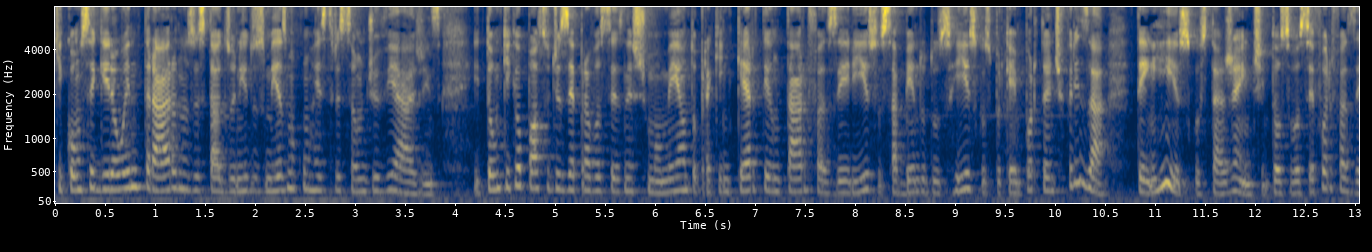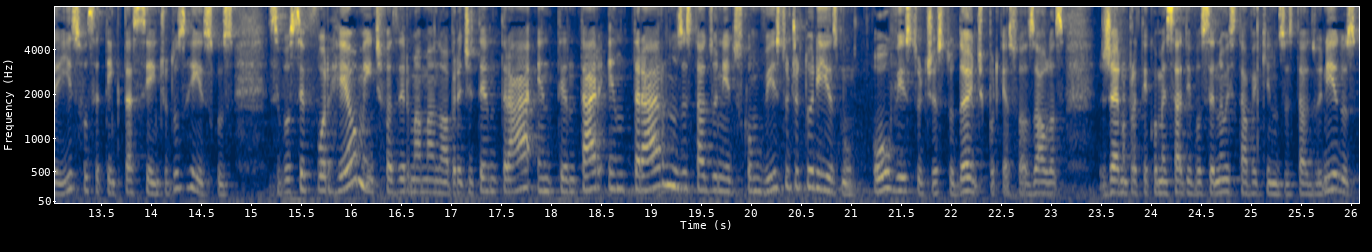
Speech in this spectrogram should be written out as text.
Que conseguiram entrar nos Estados Unidos mesmo com restrição de viagens. Então, o que, que eu posso dizer para vocês neste momento, para quem quer tentar fazer isso, sabendo dos riscos, porque é importante frisar: tem riscos, tá, gente? Então, se você for fazer isso, você tem que estar ciente dos riscos. Se você for realmente fazer uma manobra de tentar, tentar entrar nos Estados Unidos com visto de turismo ou visto de estudante, porque as suas aulas já eram para ter começado e você não estava aqui nos Estados Unidos,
